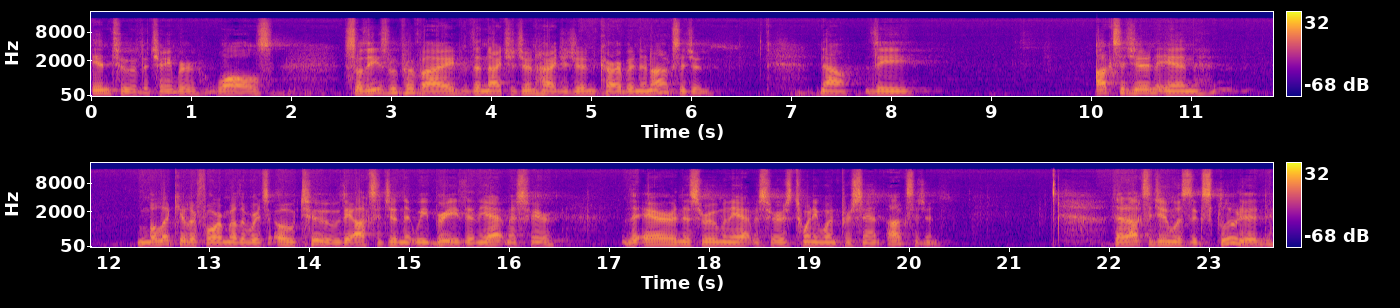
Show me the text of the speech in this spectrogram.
into the chamber walls. So, these would provide the nitrogen, hydrogen, carbon, and oxygen. Now, the oxygen in molecular form, in other words, O2, the oxygen that we breathe in the atmosphere, the air in this room and the atmosphere is 21% oxygen. That oxygen was excluded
